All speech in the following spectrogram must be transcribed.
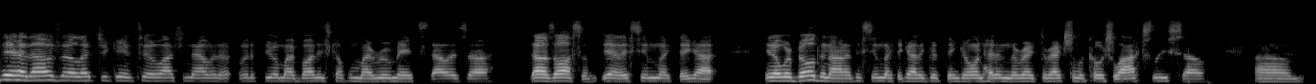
yeah, that was an electric game too. Watching that with a, with a few of my buddies, a couple of my roommates. That was uh that was awesome. Yeah, they seemed like they got, you know, we're building on it. They seem like they got a good thing going, heading in the right direction with Coach Locksley. So, um,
